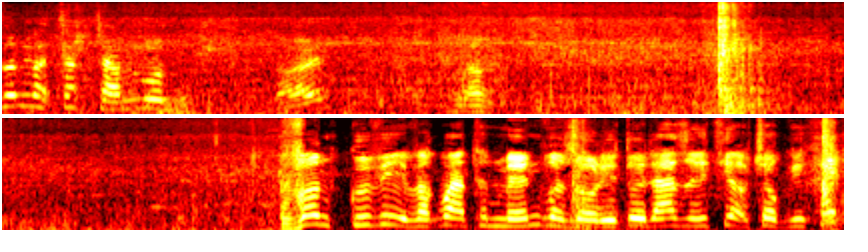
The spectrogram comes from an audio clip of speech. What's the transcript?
rất là chắc chắn luôn. Đấy. À. Vâng, quý vị và các bạn thân mến, vừa rồi thì tôi đã giới thiệu cho quý khách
